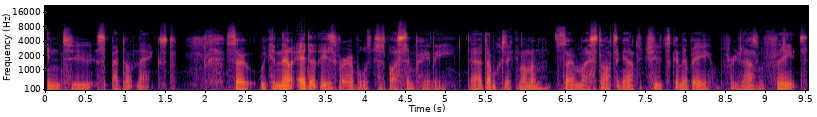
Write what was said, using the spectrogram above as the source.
into spad.next. So we can now edit these variables just by simply uh, double clicking on them. So my starting altitude is going to be 3000 feet.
